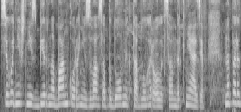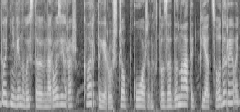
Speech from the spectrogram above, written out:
Сьогоднішній збір на банку організував забудовник та блогер Олександр Князєв. Напередодні він виставив на розіграш квартиру, щоб кожен, хто задонатить 500 гривень,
